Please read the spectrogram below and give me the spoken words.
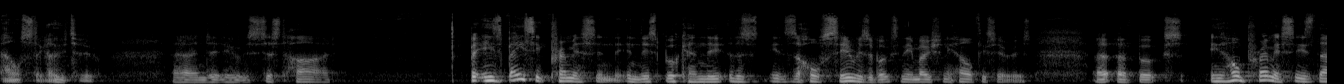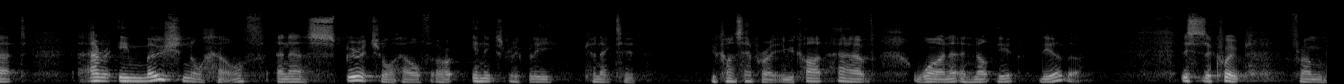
else to go to. And it was just hard. But his basic premise in, in this book, and the, there's, there's, a whole series of books in the Emotionally Healthy series uh, of books, his whole premise is that our emotional health and our spiritual health are inextricably connected. You can't separate them. You can't have one and not the, the other. This is a quote from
